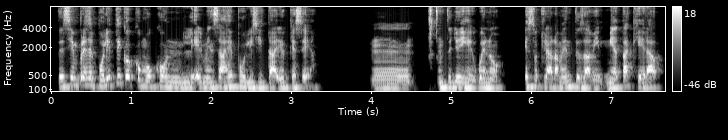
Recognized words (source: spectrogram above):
Entonces siempre es el político como con el mensaje publicitario que sea. Mm, entonces yo dije, bueno, esto claramente, o sea, mi, mi ataque era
